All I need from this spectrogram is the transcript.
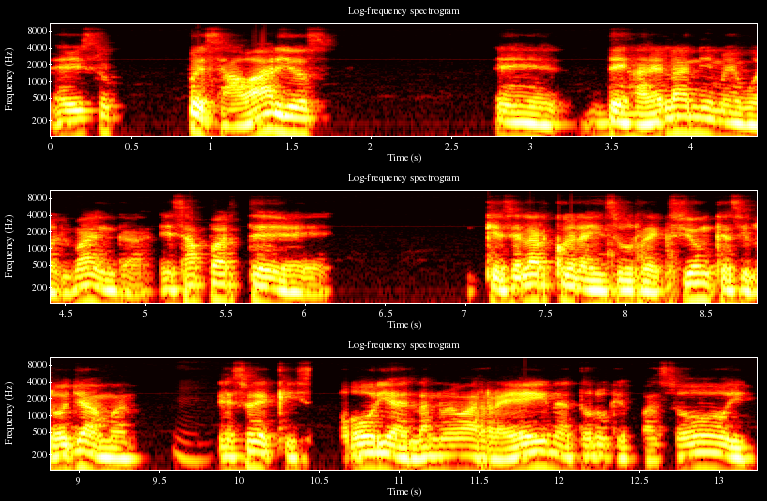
he visto, pues, a varios eh, dejar el anime o el manga. Esa parte de- que es el arco de la insurrección, que así lo llaman. Mm, eso de que historia es la nueva reina, todo lo que pasó y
